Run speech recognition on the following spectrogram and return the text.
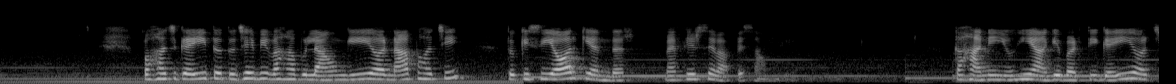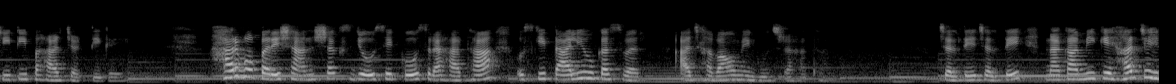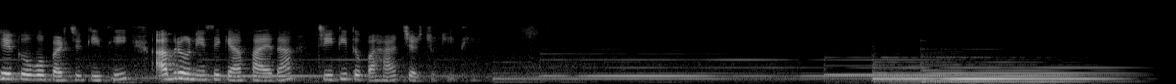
पहुँच गई तो तुझे भी वहाँ बुलाऊँगी, और ना पहुँची तो किसी और के अंदर मैं फिर से वापस आऊँगी। कहानी यूँ ही आगे बढ़ती गई और चीटी पहाड़ चढ़ती गई। हर वो परेशान शख्स जो उसे कोस रहा था, उसकी तालियों का स्वर आज हवाओं में गूंज रहा था। चलते चलते नाकामी के हर चेहरे को वो पड़ चुकी थी। अब रोने से क्या फ़ायदा? चीटी तो पहाड़ चढ़ चुकी थी।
